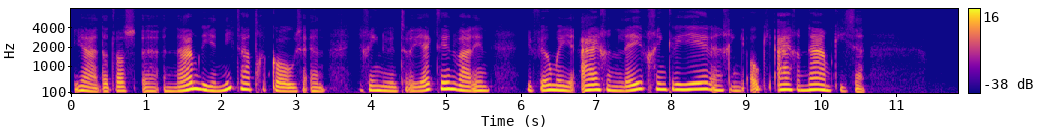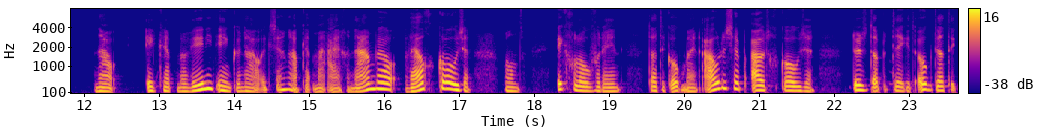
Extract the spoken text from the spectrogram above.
ja, dat was uh, een naam die je niet had gekozen. En je ging nu een traject in waarin je veel meer je eigen leven ging creëren. En ging je ook je eigen naam kiezen. Nou, ik heb me weer niet in kunnen houden. Ik zeg, nou, ik heb mijn eigen naam wel, wel gekozen. Want ik geloof erin dat ik ook mijn ouders heb uitgekozen. Dus dat betekent ook dat ik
